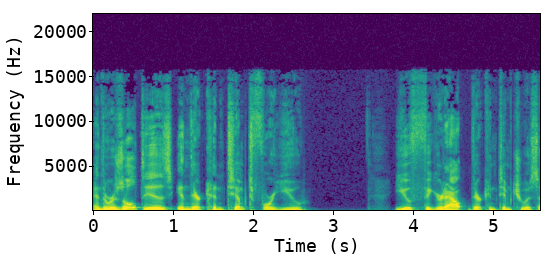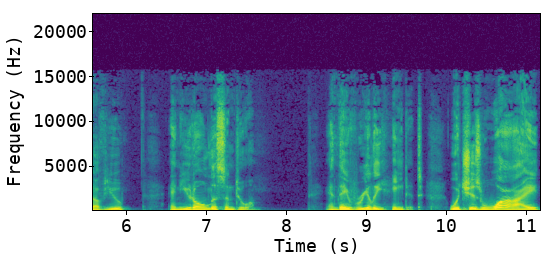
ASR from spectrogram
And the result is, in their contempt for you, you've figured out they're contemptuous of you, and you don't listen to them. And they really hate it which is why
